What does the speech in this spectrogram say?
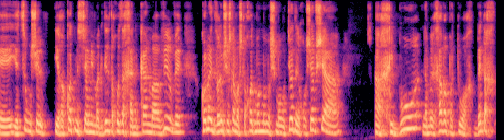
אה, יצור של ירקות מסוימים מגדיל את אחוז החנקן באוויר, וכל מיני דברים שיש להם השלכות מאוד מאוד משמעותיות. אני חושב שהחיבור שה, למרחב הפתוח, בטח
